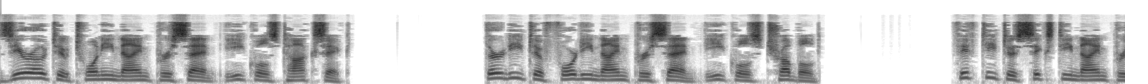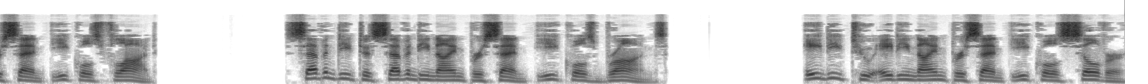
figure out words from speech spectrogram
0 to 29% equals toxic 30 to 49% equals troubled 50 to 69% equals flawed 70 to 79% equals bronze 80 to 89% equals silver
